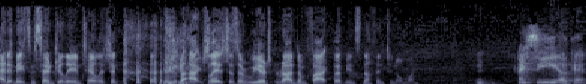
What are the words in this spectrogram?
and it makes me sound really intelligent, but actually it's just a weird random fact that means nothing to no one. I see. Okay.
